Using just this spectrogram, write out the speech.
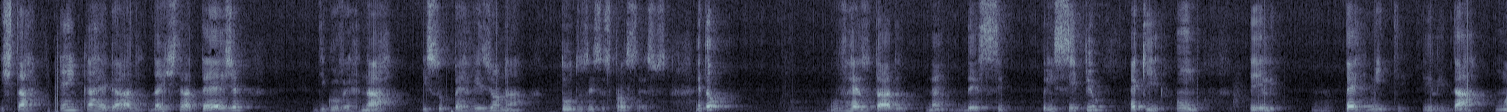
estar encarregado da estratégia de governar e supervisionar todos esses processos. Então, o resultado né, desse princípio é que, um, ele permite, ele dá uma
